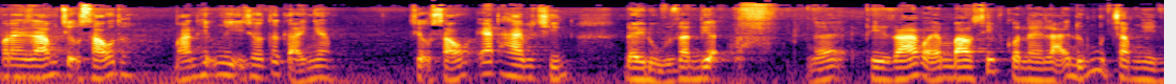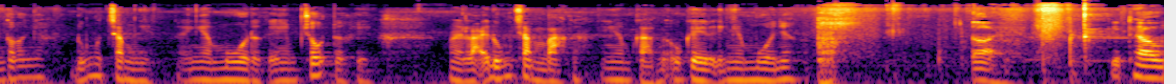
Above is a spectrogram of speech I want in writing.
Con này giá 1 triệu 6 thôi. Bán hữu nghị cho tất cả anh em. Triệu 6 S29 đầy đủ gian điện. Đấy thì giá của em bao ship con này lãi đúng 100 nghìn các bác nhá. Đúng 100 nghìn. Anh em mua được anh em chốt được thì này lãi đúng trăm bạc anh em cảm thấy ok để anh em mua nhé rồi tiếp theo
